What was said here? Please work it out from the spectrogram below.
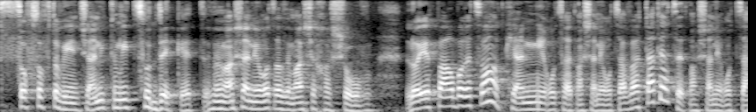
סוף סוף תבין שאני תמיד צודקת, ומה שאני רוצה זה מה שחשוב, לא יהיה פער ברצונות, כי אני רוצה את מה שאני רוצה, ואתה תרצה את מה שאני רוצה.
